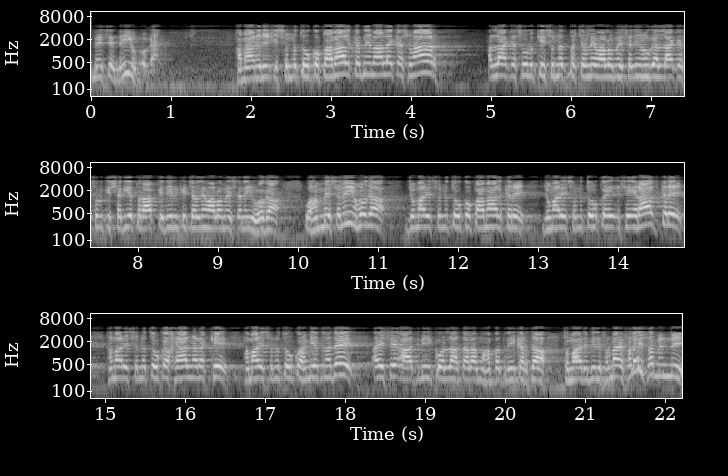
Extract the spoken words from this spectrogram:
میں سے نہیں ہوگا۔ ہمارے نبی کی سنتوں کو پامال کرنے والے کا شمار اللہ کے سل کی سنت پر چلنے والوں میں سے نہیں ہوگا، اللہ کے سل کی شریعت اور آپ کے دین کے چلنے والوں میں سے نہیں ہوگا۔ وہ ہم میں سے نہیں ہوگا جو ہماری سنتوں کو پامال کرے، جو ہماری سنتوں کے سے اراض کرے، ہماری سنتوں کا خیال نہ رکھے، ہماری سنتوں کو اہمیت نہ دے۔ ایسے آدمی کو اللہ تعالیٰ محبت نہیں کرتا۔ تمہارے بھی فرمائے فلحی سا منی،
